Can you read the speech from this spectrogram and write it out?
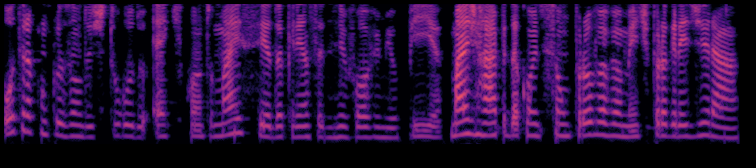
Outra conclusão do estudo é que quanto mais cedo a criança desenvolve miopia, mais rápida a condição provavelmente progredirá.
